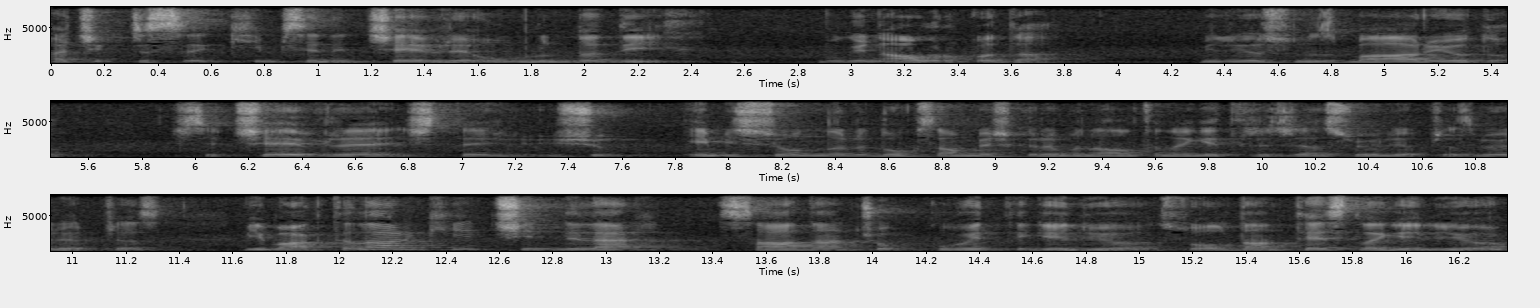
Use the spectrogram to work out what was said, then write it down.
açıkçası kimsenin çevre umurunda değil. Bugün Avrupa'da biliyorsunuz bağırıyordu. İşte çevre, işte şu emisyonları 95 gramın altına getireceğiz, şöyle yapacağız, böyle yapacağız. Bir baktılar ki Çinliler sağdan çok kuvvetli geliyor, soldan Tesla geliyor.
